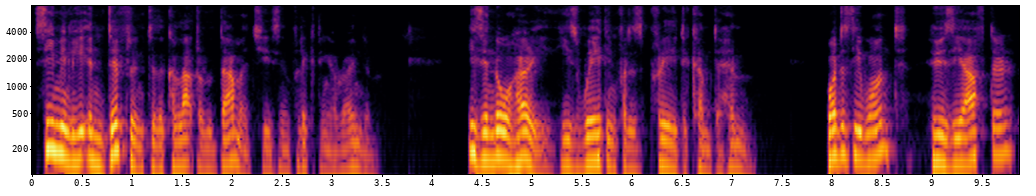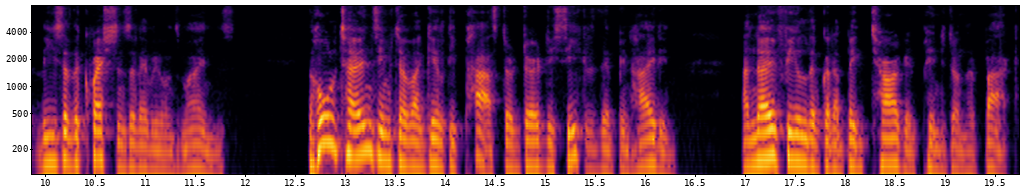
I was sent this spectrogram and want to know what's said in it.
seemingly indifferent to the collateral damage he's inflicting around him. He's in no hurry, he's waiting for his prey to come to him. What does he want? Who is he after? These are the questions on everyone's minds. The whole town seems to have a guilty past or dirty secret they've been hiding, and now feel they've got a big target painted on their back.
